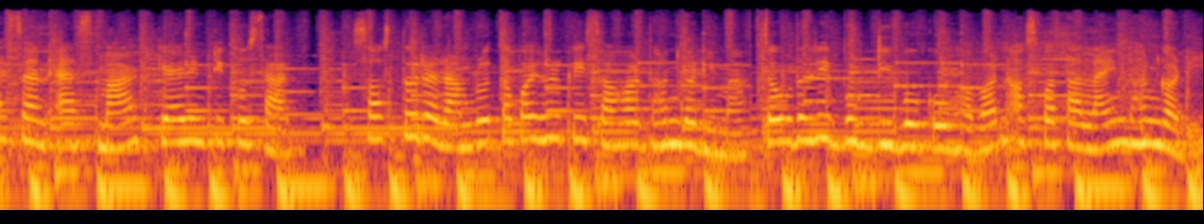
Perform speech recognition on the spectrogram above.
एसएनएस स्मार्ट ग्यारेन्टीको साथ। सस्तो र राम्रो तपाईँहरूकै सहर धनगढीमा। चौधरी बुक डिपोको भवन अस्पताल लाइन धनगढी।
